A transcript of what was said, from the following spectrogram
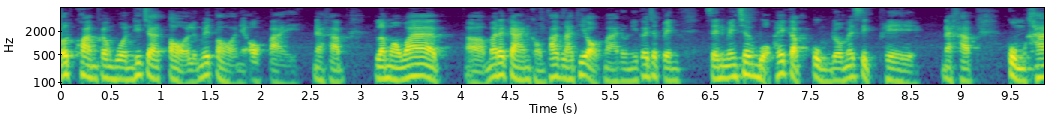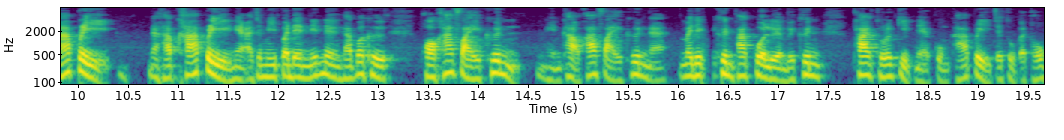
ลดความกังวลที่จะต่อหรือไม่ต่อเนี่ยออกไปนะครับเรามองว่ามาตรการของภาครัฐที่ออกมาตรงนี้ก็จะเป็นเซนิเมนต์เชิงบวกให้กับกลุ่ม domestic play นะครับกลุ่มค้าปลีกนะครับค้าปลีกเนี่ยอาจจะมีประเด็นนิดนึงครับก็คือพอค่าไฟขึ้นเห็นข่าวค่าไฟขึ้นนะไม่ได้ขึ้นภาคครัวเรือนไปขึ้นภาคธุรกิจเนี่ยกลุ่มค้าปลีกจะถูกกระทบ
